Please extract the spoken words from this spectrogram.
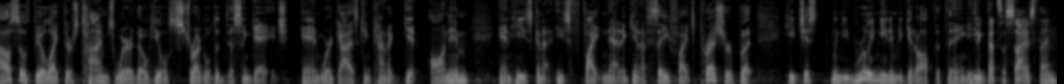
I also feel like there's times where though he'll struggle to disengage and where guys can kind of get on him and he's gonna he's fighting that again. I say he fights pressure, but he just when you really need him to get off the thing, You he- think that's a size thing?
